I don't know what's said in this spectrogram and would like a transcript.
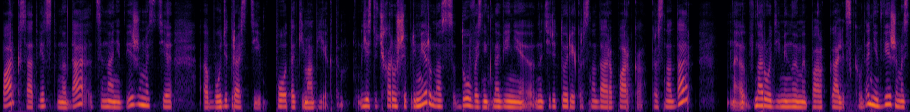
парк, соответственно, да, цена недвижимости э, будет расти по таким объектам. Есть очень хороший пример. У нас до возникновения на территории Краснодара парка Краснодар в народе именуемый парк Галицкого, да, недвижимость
